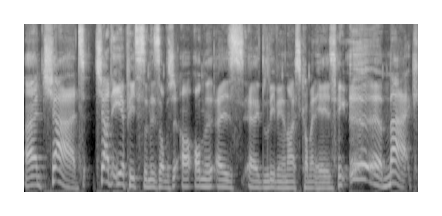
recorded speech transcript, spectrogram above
And Chad, Chad R. Peterson is on the, uh, on the, is uh, leaving a nice comment here. He's saying, Mac.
